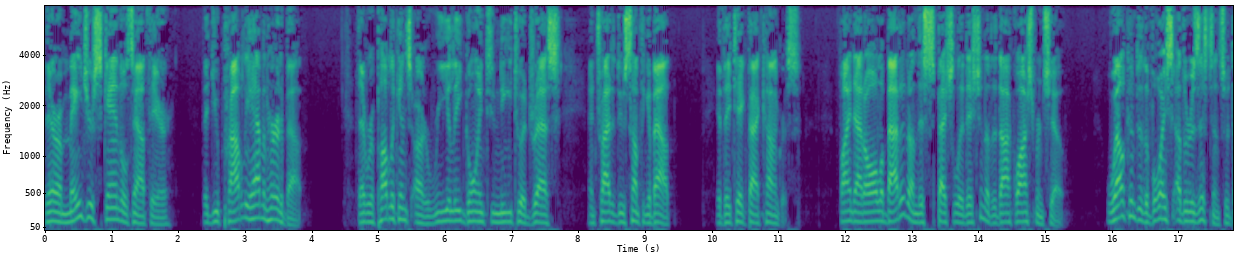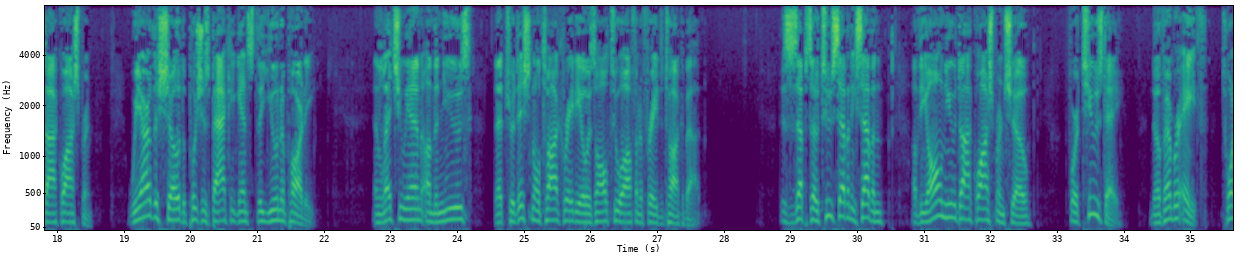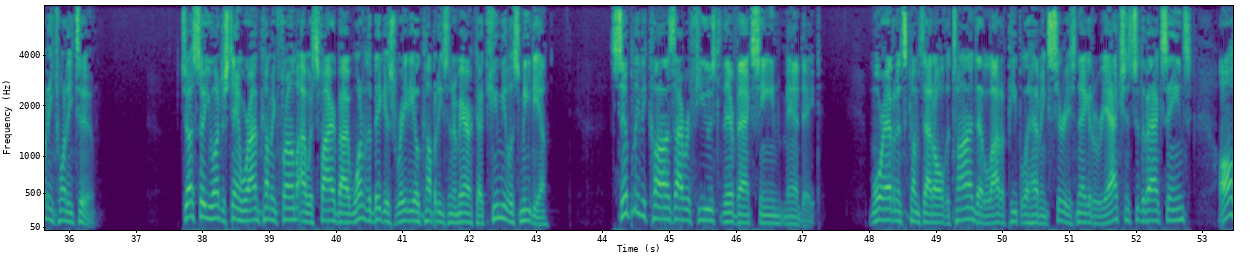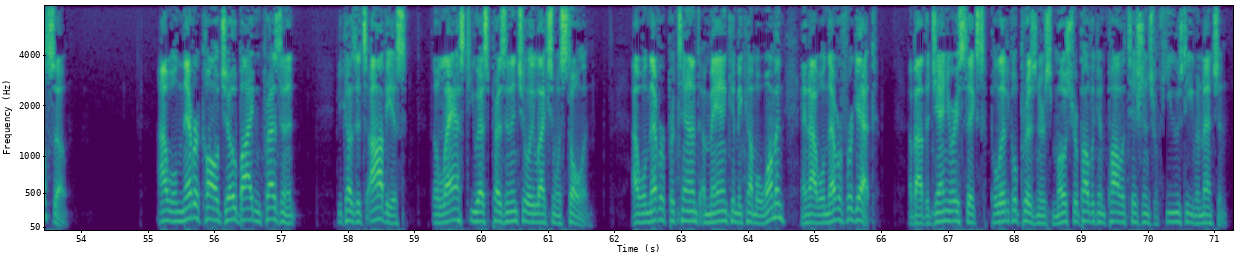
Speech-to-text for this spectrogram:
There are major scandals out there that you probably haven't heard about that Republicans are really going to need to address and try to do something about if they take back Congress. Find out all about it on this special edition of the Doc Washburn Show. Welcome to the Voice of the Resistance with Doc Washburn. We are the show that pushes back against the uniparty and lets you in on the news that traditional talk radio is all too often afraid to talk about. This is episode 277 of the all new Doc Washburn Show for Tuesday, November 8th, 2022. Just so you understand where I'm coming from, I was fired by one of the biggest radio companies in America, Cumulus Media, simply because I refused their vaccine mandate. More evidence comes out all the time that a lot of people are having serious negative reactions to the vaccines. Also, I will never call Joe Biden president because it's obvious the last U.S. presidential election was stolen. I will never pretend a man can become a woman, and I will never forget about the January 6th political prisoners most Republican politicians refused to even mention.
